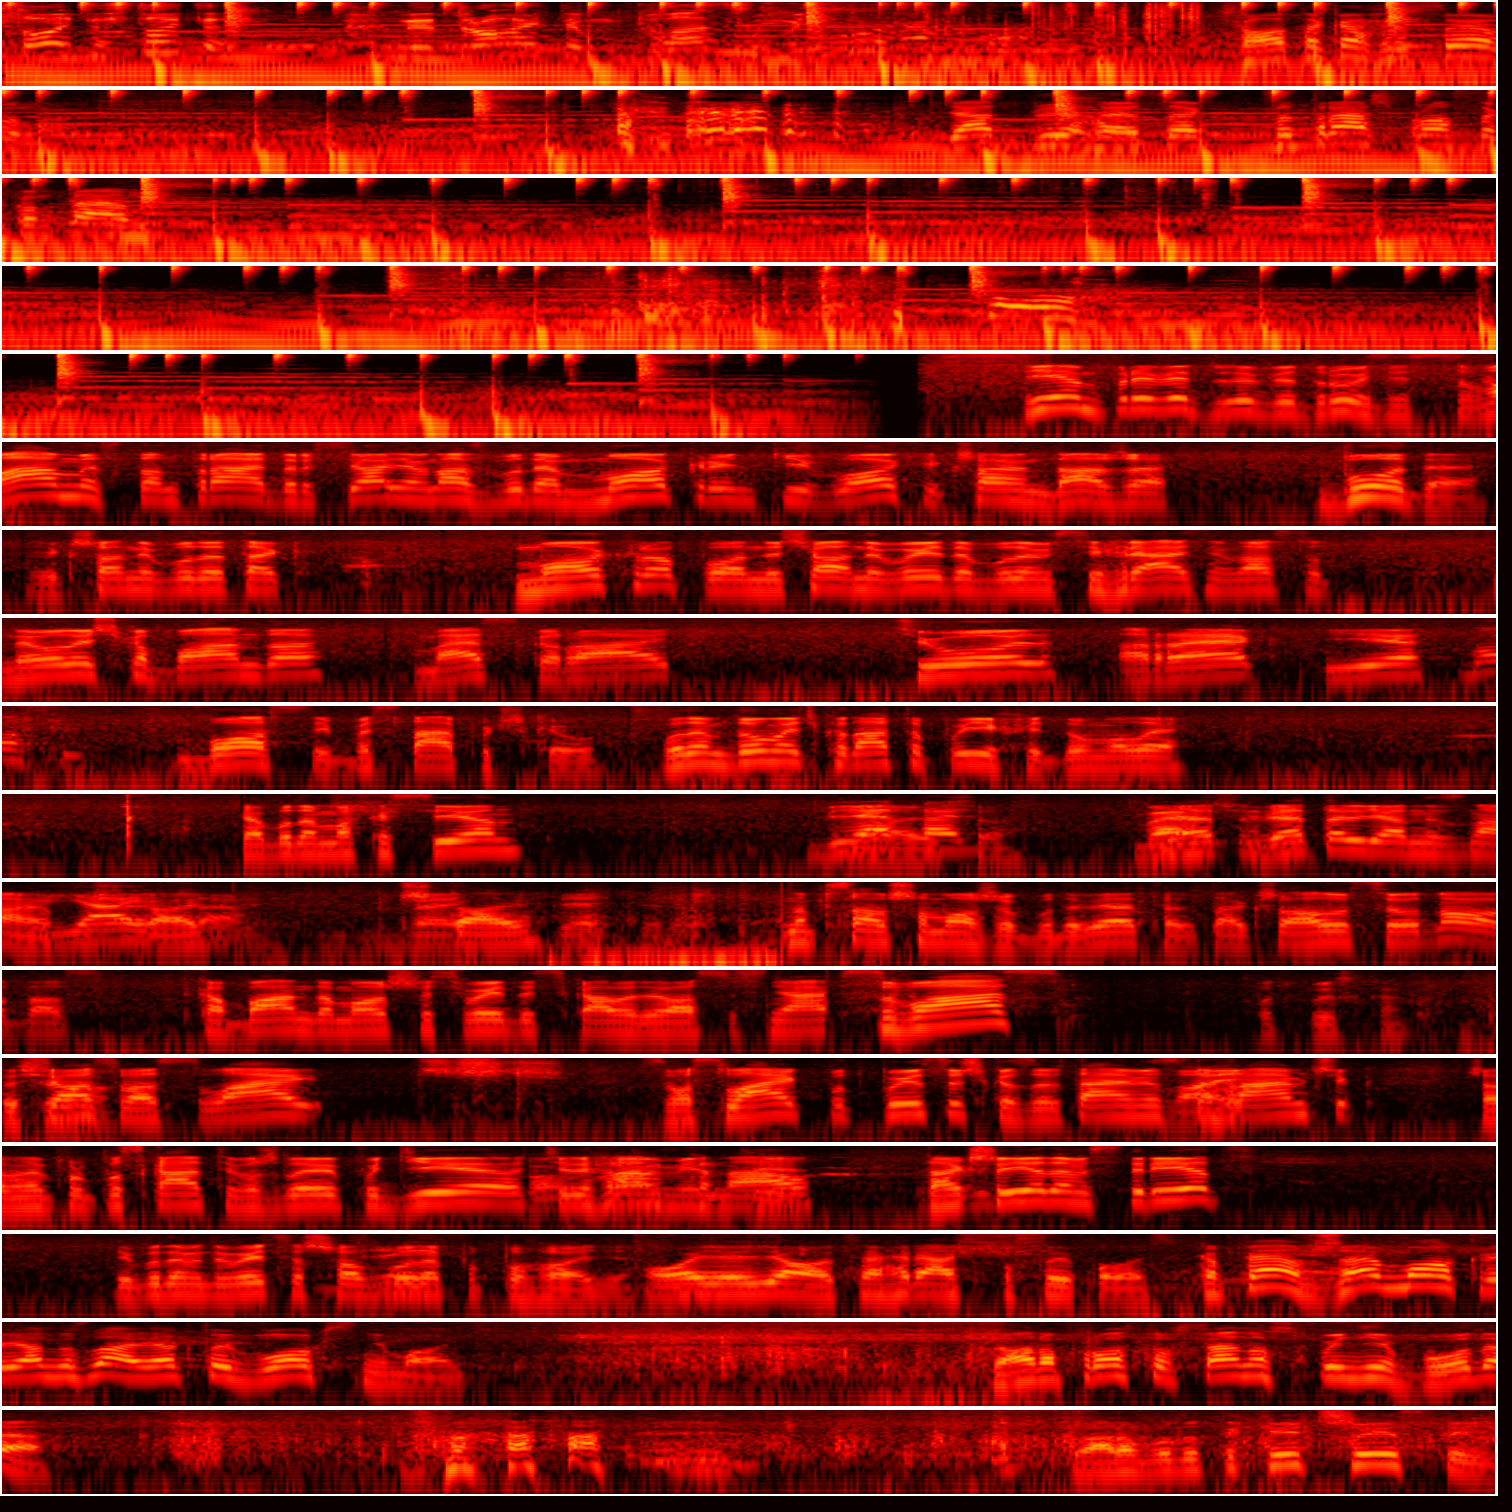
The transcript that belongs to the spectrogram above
Стойте, стойте! Не трогайте, будь ласка, мені. Чого так агресивно? Я бігає, це, це треш просто контент. Всім привіт, любі друзі! З вами Стантрайдер. Сьогодні у нас буде мокренький влог, якщо він навіть буде. Якщо не буде так мокро, бо нічого не вийде, будемо всі грязні. У нас тут невеличка банда, Мескарайт, Тюль, Арек і боси без тапочків. Будемо думати, куди то поїхати. Думали. Це буде Макасін. Вєталь. Вєталь, я не знаю. Почекай. Чекай. Написав, що може буде Вєталь, так що, але все одно у нас така банда, може щось вийде цікаве для вас усняти. З вас Подписка. То що, з вас лайк. З вас лайк, підписочка, залітаємо в інстаграмчик, щоб не пропускати важливі події, телеграм-канал. Так що їдемо в стріт і будемо дивитися, що буде по погоді. Ой-ой-ой, це грязь посипалась. Капе, вже мокро, я не знаю, як той влог знімати. Зараз просто все на спині буде. Зараз буде такий чистий.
